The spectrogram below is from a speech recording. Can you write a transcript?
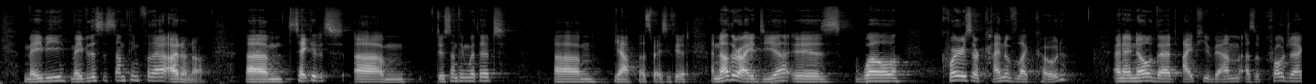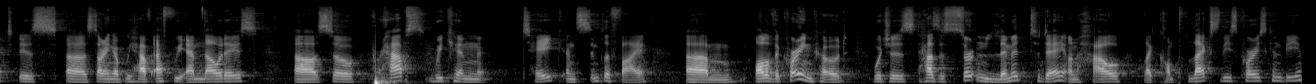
maybe, maybe this is something for that. I don't know. Um, take it, um, do something with it. Um, yeah, that's basically it. Another idea is, well, queries are kind of like code. And I know that IPVM as a project is uh, starting up. We have FVM nowadays. Uh, so perhaps we can take and simplify um, all of the querying code, which is, has a certain limit today on how like complex these queries can be,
